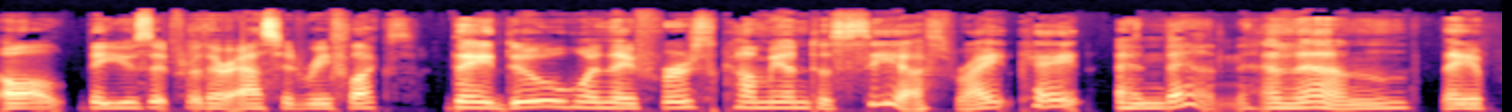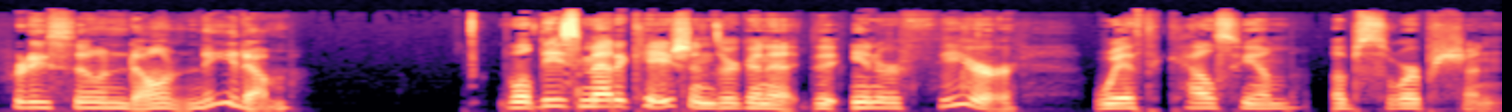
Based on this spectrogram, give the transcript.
all they use it for their acid reflux. They do when they first come in to see us, right, Kate? And then, And then they mm. pretty soon don't need them. well, these medications are going to interfere with calcium absorption.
